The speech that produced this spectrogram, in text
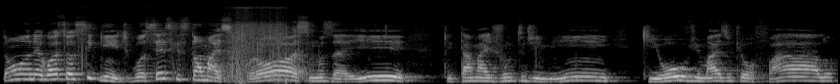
Então o negócio é o seguinte, vocês que estão mais próximos aí, que tá mais junto de mim, que ouve mais o que eu falo,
